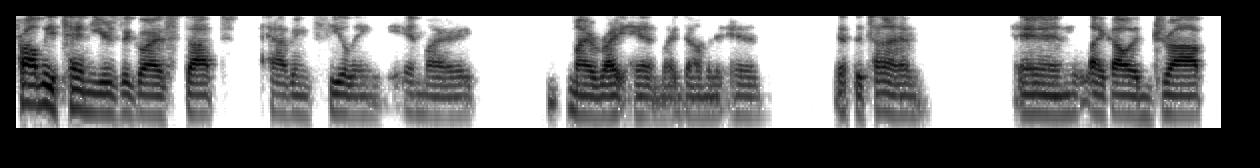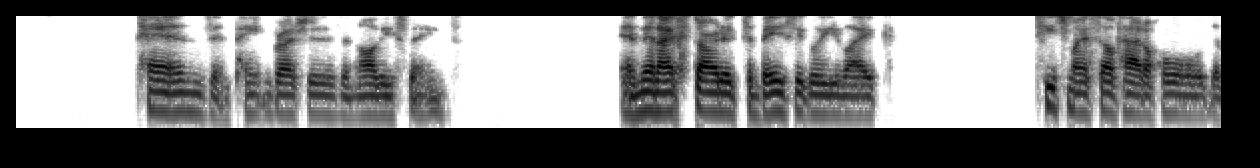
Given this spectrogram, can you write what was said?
probably 10 years ago, I stopped having feeling in my my right hand, my dominant hand at the time. And like I would drop pens and paintbrushes and all these things. And then I started to basically like teach myself how to hold the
